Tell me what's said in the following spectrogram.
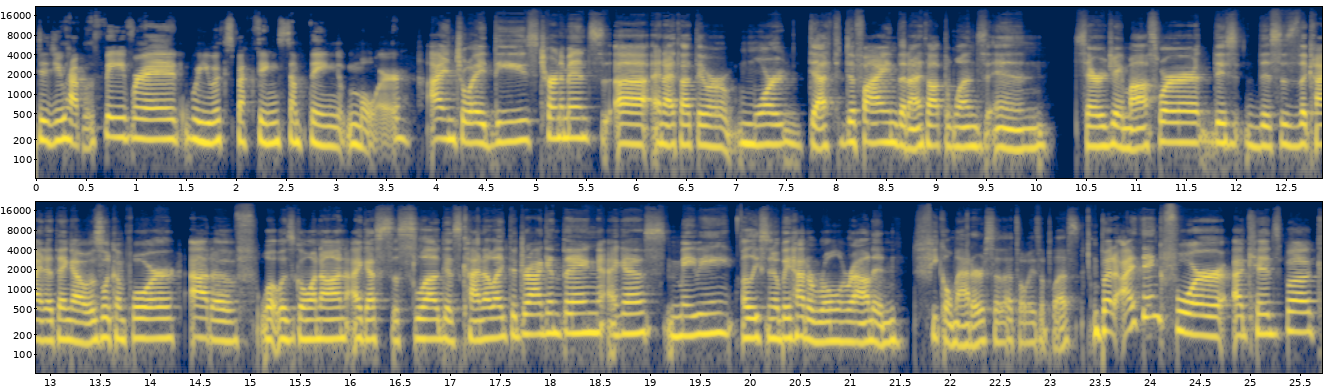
Did you have a favorite? Were you expecting something more? I enjoyed these tournaments, uh, and I thought they were more death defying than I thought the ones in Sarah J. Maas were. This this is the kind of thing I was looking for out of what was going on. I guess the slug is kind of like the dragon thing, I guess, maybe. At least nobody had to roll around in fecal matter, so that's always a plus. But I think for a kid's book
